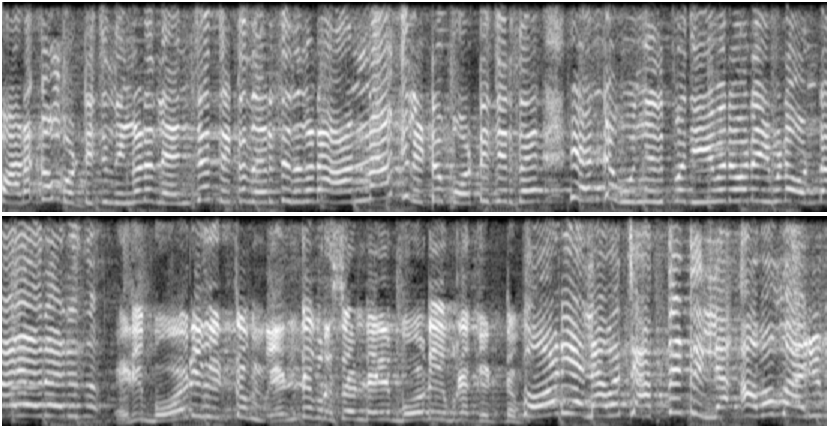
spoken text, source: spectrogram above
പടക്കം പൊട്ടിച്ച് നിങ്ങളുടെ നെഞ്ചത്തിട്ട് നിർത്തി നിങ്ങളുടെ അണ്ണാക്കിലിട്ട് പൊട്ടിച്ചിരുത്ത് എന്റെ കുഞ്ഞ് ഇപ്പൊ ജീവനോടെ എടി ബോഡി കിട്ടും. എന്ത് പ്രശ്നം ബോഡി ഇവിടെ കിട്ടും. ബോഡിയല്ല അവൻ ചത്തിട്ടില്ല. അവൻ വരും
